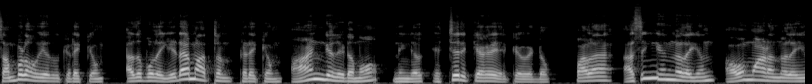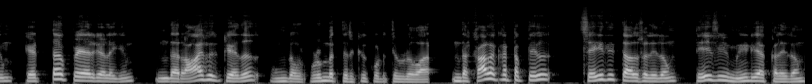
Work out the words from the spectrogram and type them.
சம்பள உயர்வு கிடைக்கும். அதுபோல இடமாற்றம் கிடைக்கும். ஆண்களிடமோ நீங்கள் எச்சரிக்கையாக இருக்க வேண்டும். பல அசிங்கங்களையும் அவமானங்களையும் கெட்ட பெயர்களையும் இந்த ராகு கேது உங்கள் குடும்பத்திற்கு கொடுத்து விடுவார். இந்த காலகட்டத்தில் செய்தித்தாள்களிலும் டிவி மீடியாக்களிலும்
